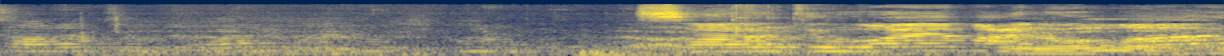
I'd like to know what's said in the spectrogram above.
صارت الغاية صارت هوايه معلومات؟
